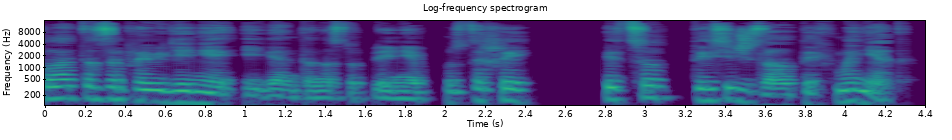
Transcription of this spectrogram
Плата за проведение ивента наступления пустошей 500 тысяч золотых монет.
